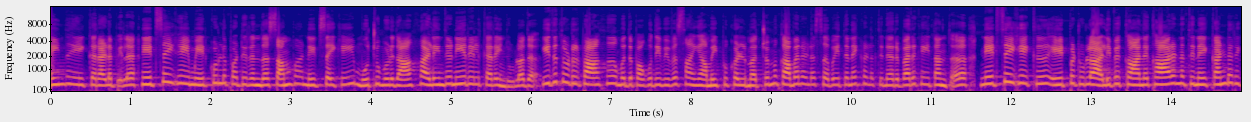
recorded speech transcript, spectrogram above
ஐந்து ஏக்கர் அளவில் நெற்செய்கை மேற்கொள்ளப்பட்டிருந்த சம்பா நெற்செய்கை முற்றுமுழுதாக அழிந்து நீரில் கரைந்துள்ளது. இது தொடர்பாக எமது பகுதி விவசாய அமைப்புகள் மற்றும் கமநல சபை திணைக்களத்தினர் வருகை தந்து நெற்செய்கைக்கு ஏற்பட்டுள்ள அழிவுக்கான காரணத்தினை கண்டறிய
